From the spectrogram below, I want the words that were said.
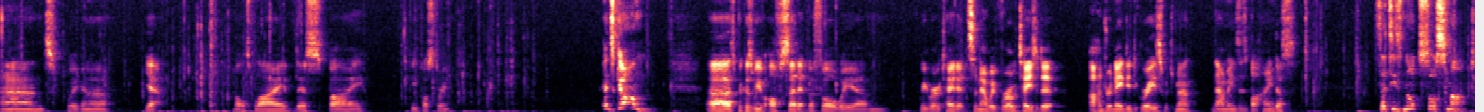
And we're gonna, yeah, multiply this by v plus 3. It's gone! Uh, it's because we've offset it before we um, we rotate it. So now we've rotated it 180 degrees, which now means it's behind us. That is not so smart.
